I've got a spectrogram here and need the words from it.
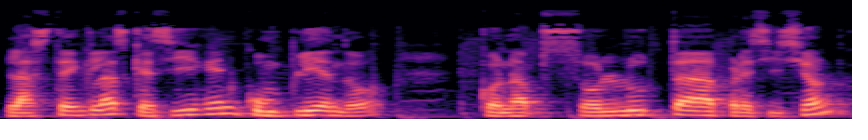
las teclas que siguen cumpliendo con absoluta precisión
